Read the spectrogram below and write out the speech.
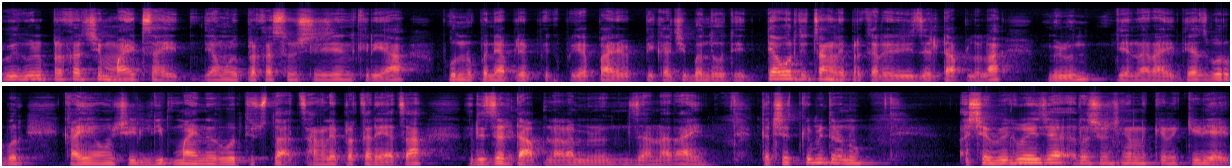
वेगवेगळे प्रकारचे माईट्स आहेत त्यामुळे प्रकाशसंश्लेषण क्रिया पूर्णपणे आपल्या पिक पाण्या पिकाची बंद होते. त्यावरती चांगल्या प्रकारे रिझल्ट आपल्याला मिळून देणार आहे. त्याचबरोबर काही अंशी लीप मायनरवरती सुद्धा चांगल्या प्रकारे याचा रिझल्ट आपल्याला मिळून जाणार आहे. तर शेतकरी मित्रांनो अशा वेगवेगळ्या ज्या रसशोषण किडी आहेत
